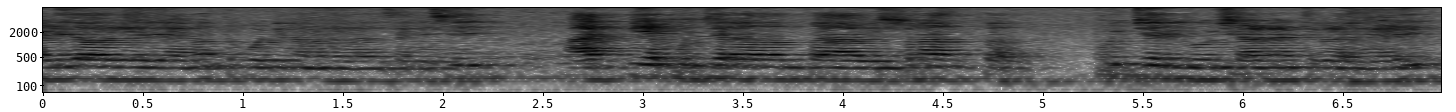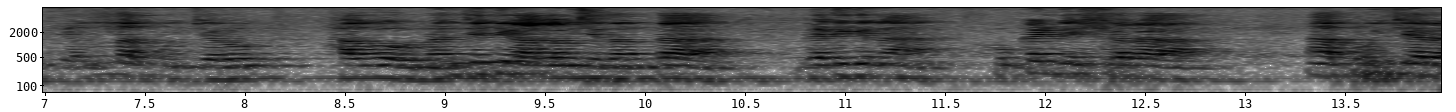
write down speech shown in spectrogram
ಅಡಿದವರಲ್ಲಿ ಅನಂತ ಕೋಟಿ ನಮನಗಳನ್ನು ಸಲ್ಲಿಸಿ ಆತ್ಮೀಯ ಪೂಜ್ಯರಾದಂಥ ವಿಶ್ವನಾಥ ಪೂಜ್ಯರಿಗೂ ಶರಣಾರ್ಥಿಗಳನ್ನು ಹೇಳಿ ಎಲ್ಲ ಪೂಜ್ಯರು ಹಾಗೂ ನನ್ನ ಜೊತೆಗೆ ಆಗಮಿಸಿದಂಥ ಗದಗಿನ ಮುಖಂಡೇಶ್ವರ ಪೂಜ್ಯರ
